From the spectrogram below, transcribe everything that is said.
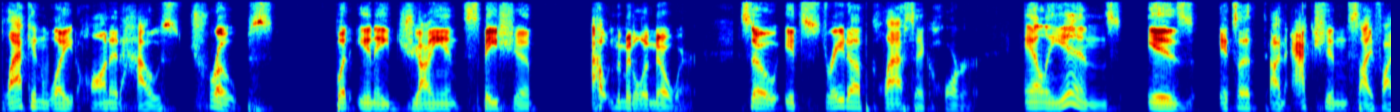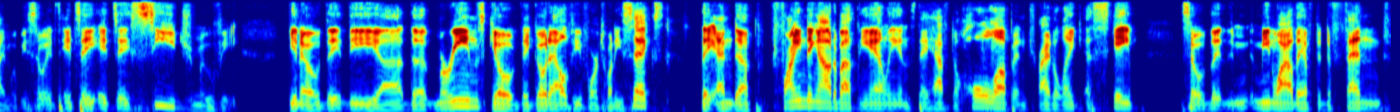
black and white haunted house tropes, but in a giant spaceship out in the middle of nowhere. So it's straight up classic horror. Aliens is it's a an action sci-fi movie. So it's it's a it's a siege movie. You know, the the uh, the Marines go they go to LV 426. They end up finding out about the aliens. They have to hole up and try to like escape. So meanwhile they have to defend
